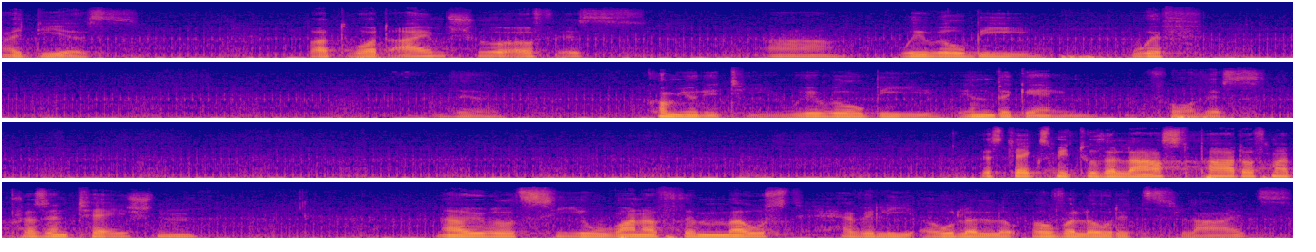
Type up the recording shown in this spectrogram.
ideas. But what I'm sure of is uh, we will be with the community. We will be in the game for this. This takes me to the last part of my presentation. Now you will see one of the most heavily overloaded slides.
